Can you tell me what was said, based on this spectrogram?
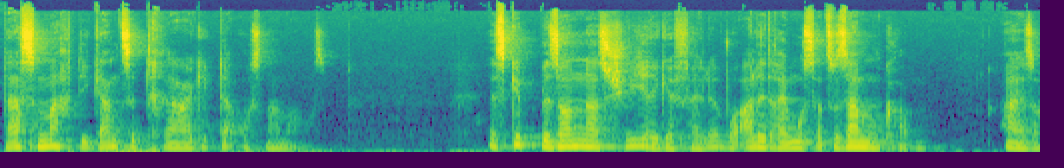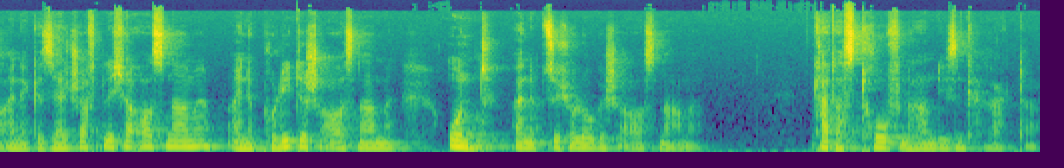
Das macht die ganze Tragik der Ausnahme aus. Es gibt besonders schwierige Fälle, wo alle drei Muster zusammenkommen. Also eine gesellschaftliche Ausnahme, eine politische Ausnahme und eine psychologische Ausnahme. Katastrophen haben diesen Charakter.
